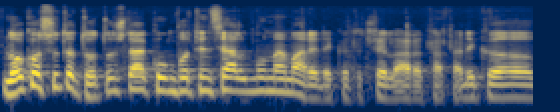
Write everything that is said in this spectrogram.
Loc 100 totuși, dar cu un potențial mult mai mare decât cel arătat. Adică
